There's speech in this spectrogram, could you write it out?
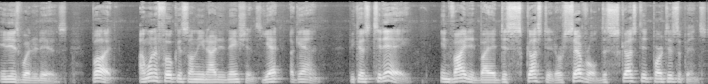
It is what it is. But I want to focus on the United Nations yet again, because today, invited by a disgusted or several disgusted participants,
